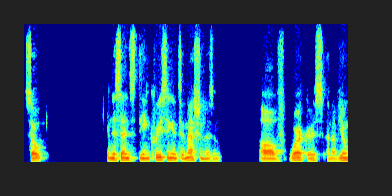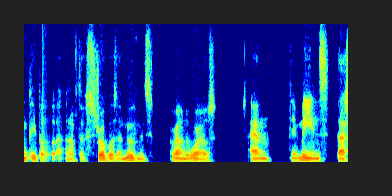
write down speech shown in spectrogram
So, in a sense, the increasing internationalism of workers and of young people and of the struggles and movements around the world, um, it means that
